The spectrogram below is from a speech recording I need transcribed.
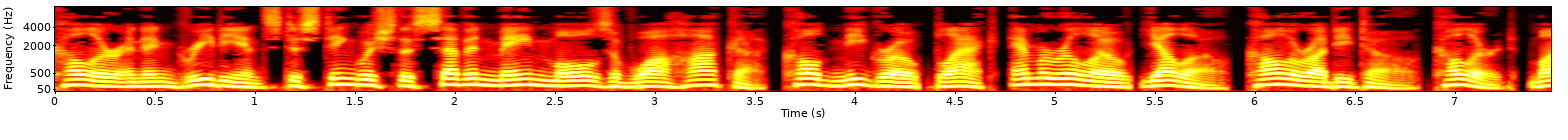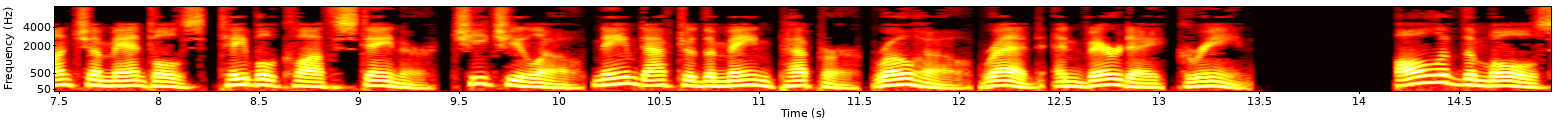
color, and ingredients distinguish the seven main moles of Oaxaca, called negro black, amarillo yellow, coloradito colored, manchamanteles tablecloth stainer, chichilo named after the main pepper, rojo red, and verde green. All of the moles,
